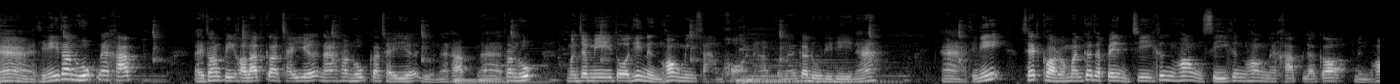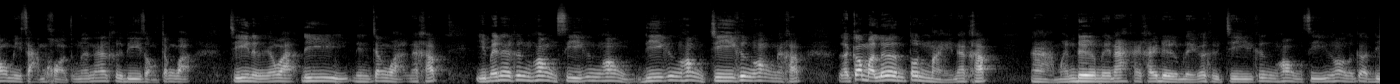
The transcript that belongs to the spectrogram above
นะทีนี้ท่อนฮุกนะครับไอ้ท่อนปีคอรัสก็ใช้เยอะนะท่อนฮุกก็ใช้เยอะอยู่นะครับอ่าท่อนฮุกมันจะมีตัวที่ 1 ห้องมี 3 คอร์ดนะครับตรงนั้นก็ดูดีๆนะอ่าทีนี้เซตคอร์ดของมันก็จะเป็น G ครึ่งห้อง C ครึ่งห้องนะครับแล้วก็ 1 ห้องมี 3 คอร์ดตรงนั้นนะคือ D 2 จังหวะ G 1จังหวะ D 1 จังหวะนะครับ E minor ครึ่งห้อง C ครึ่งห้อง D ครึ่งห้อง G ครึ่งห้องนะครับแล้วก็มาเริ่มต้นใหม่นะครับอ่าเหมือนเดิมเลยนะคล้ายๆเดิมเลยก็คือ G ครึ่งห้อง C ครึ่งห้องแล้วก็ D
